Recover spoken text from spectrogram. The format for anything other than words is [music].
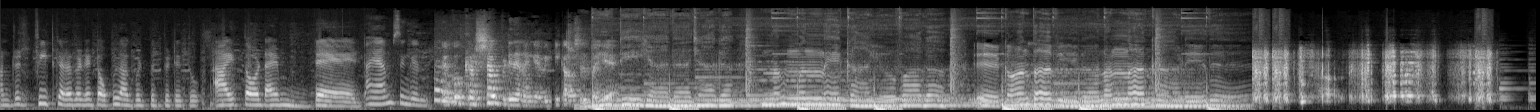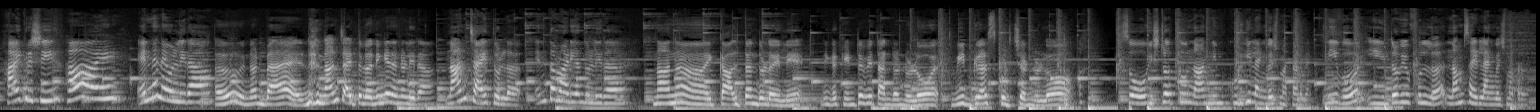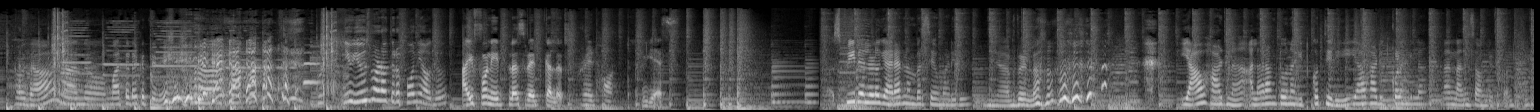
Hundred feet ಕೆಳಗಡೆ topple ಆಗ್ಬಿಟ್ಟು ಬಿದ್ಬಿಟ್ಟಿತ್ತು. I thought I am dead I am single crush ಆಗ್ಬಿಟ್ಟಿದೆ ನಂಗೆ ವಿಕಿ ಕೌಶಲ್ ಭೇಟಿಯಾದ ಜಾಗ ನಮ್ಮನ್ನೇ ಕಾಯುವಾಗ ಏಕಾಂತವೀಗ ನನ್ನ ಕಾಡಿದೆ. ಹಾಯ್ ಕೃಷಿ ಹಾಯ್ ಎನ್ನೇನೆ ಉಳ್ಳಿರಾ? ಓ ನಾಟ್ ಬ್ಯಾಡ್ ನಾನ್ ಚಾಯ್ ತುಳ್ಳ. ನಿಂಗೆ ಉಳ್ಳಿರಾ? ನಾನ್ ಚಾಯ್ ತುಳ್ಳ. ಎಂತ ಮಾಡಿ ಅಂದುಳ್ಳಿರ ನಾನು ಈಗ ಕಾಲ್ ತಂದುಳ್ಳ ಇಲ್ಲಿ. ನಿಂಗ ಕಿಂಟವಿ ತಂದುಳು ವೀಟ್ ಗ್ರಾಸ್ ಕುಡ್ಚಂಡುಳ್ಳು. ಸೊ ಇಷ್ಟೊತ್ತು ನಾನ್ ನಿಮ್ ಕುಡ್ಗಿ ಲ್ಯಾಂಗ್ವೇಜ್ ಮಾತಾಡಿದೆ. ನೀವು ಈ ಇಂಟರ್ವ್ಯೂ ಫುಲ್ ನಮ್ ಸೈಡ್ ಲ್ಯಾಂಗ್ವೇಜ್ ಮಾತಾಡಿದೆ. ಹೌದಾ? ನಾನು ಮಾತಾಡಕತ್ತೀನಿ. [laughs] ನೀವು ಯೂಸ್ ಮಾಡೋತರ ಫೋನ್ ಯಾವುದು? IPhone eight plus red colour red hot S speed ಯಾರ್ಯಾರು ಯಾರ್ಯಾರ ನಂಬರ್ ಸೇವ್ ಮಾಡಿರಿ? ಯಾರ್ದು ಇಲ್ಲ. ಯಾವ ಹಾಡನ್ನ ಅಲಾರಾಮ್ ಟೋನಾಗಿ ಇಟ್ಕೋತೀರಿ? ಯಾವ ಹಾಡು ಇಟ್ಕೊಳಂಗಿಲ್ಲ? ನಾನು ನನ್ನ ಸಾಂಗ್ ಇಟ್ಕೊಳ್ತೀನಿ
